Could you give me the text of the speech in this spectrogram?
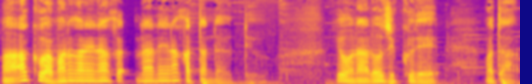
まあ、悪は免れなかられなかったんだよっていうようなロジックで、また、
